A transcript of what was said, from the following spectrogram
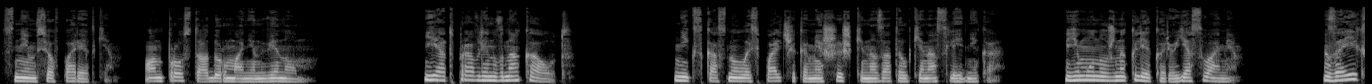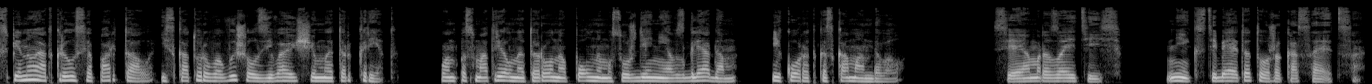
«С ним все в порядке. Он просто одурманен вином». «Я отправлен в нокаут». Никс коснулась пальчиками шишки на затылке наследника. «Ему нужно к лекарю, я с вами». За их спиной открылся портал, из которого вышел зевающий мэтр Крет. Он посмотрел на Терона полным осуждения взглядом и коротко скомандовал. «Всем разойтись. Никс, тебя это тоже касается».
